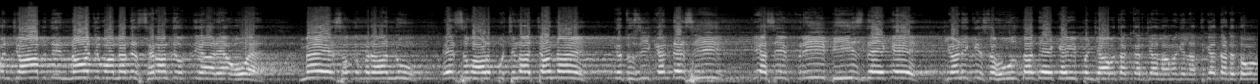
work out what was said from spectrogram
ਪੰਜਾਬ ਦੇ ਨੌਜਵਾਨਾਂ ਦੇ ਸਿਰਾਂ ਦੇ ਉੱਤੇ ਆ ਰਿਹਾ, ਉਹ ਹੈ। ਮੈਂ ਇਸ ਹੁਕਮਰਾਨ ਨੂੰ ਇਹ ਸਵਾਲ ਪੁੱਛਣਾ ਚਾਹੁੰਦਾ ਹਾਂ ਕਿ ਤੁਸੀਂ ਕਹਿੰਦੇ ਸੀ ਕਿ ਅਸੀਂ ਫ੍ਰੀ ਬੀਜ ਦੇ ਕੇ, ਯਾਨੀ ਕਿ ਸਹੂਲਤਾਂ ਦੇ ਕੇ ਵੀ ਪੰਜਾਬ ਦਾ ਕਰਜ਼ਾ ਲਾਵਾਂਗੇ। ਲੱਥ ਗਿਆ ਤੁਹਾਡੇ ਤੋਂ?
